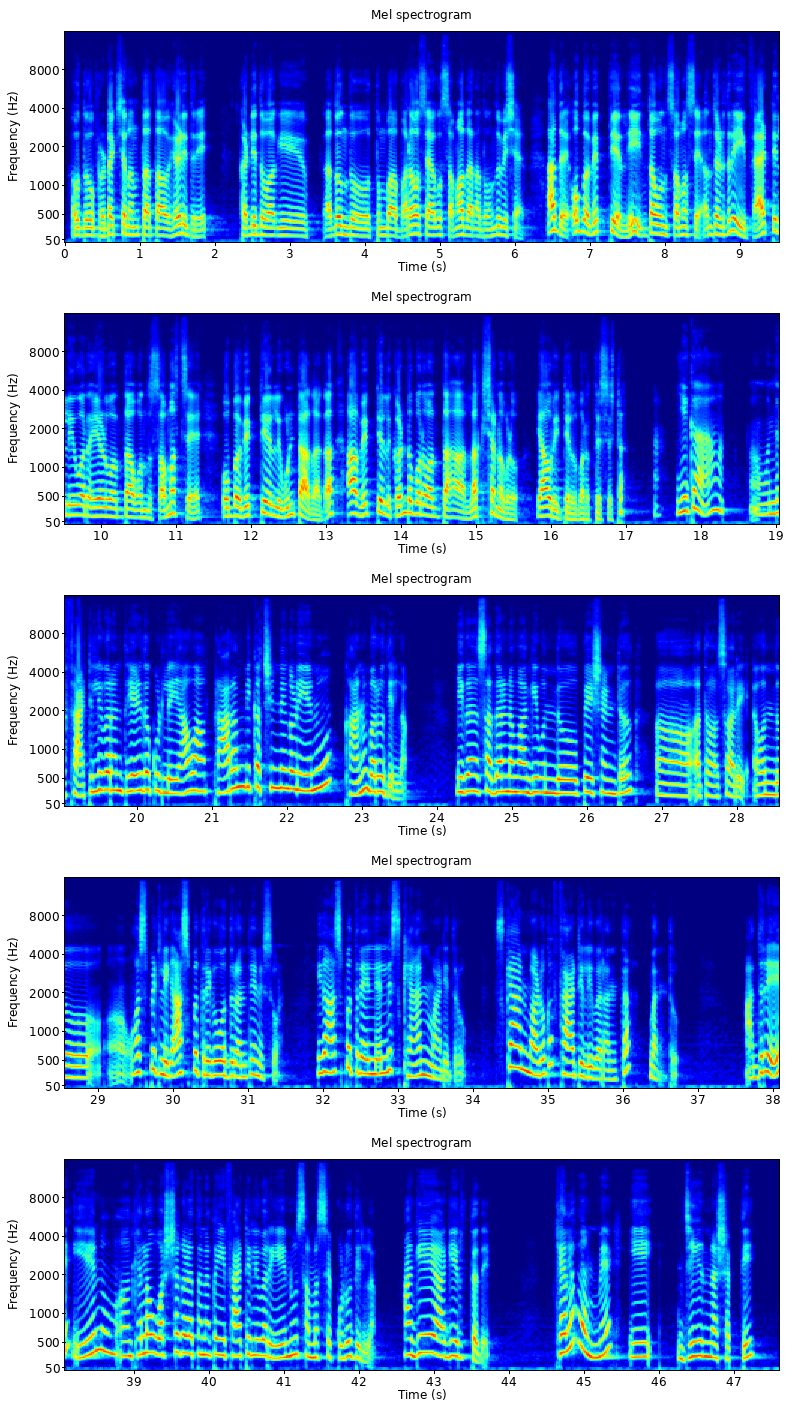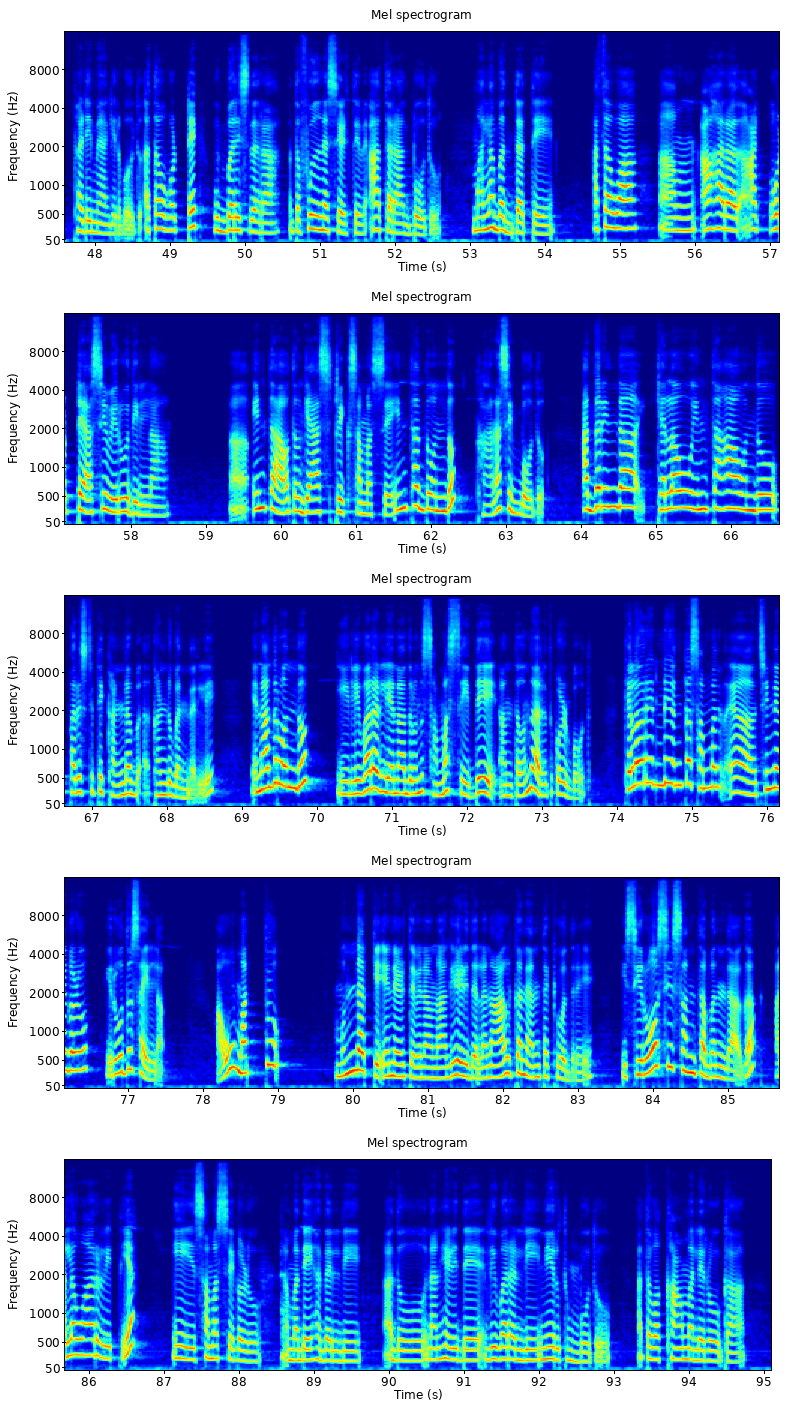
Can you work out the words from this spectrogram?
ಹೌದು ಪ್ರೊಟೆಕ್ಷನ್ ಅಂತ ತಾವು ಹೇಳಿದ್ರಿ. ಖಂಡಿತವಾಗಿ ಅದೊಂದು ತುಂಬ ಭರವಸೆ ಹಾಗೂ ಸಮಾಧಾನದ ಒಂದು ವಿಷಯ. ಆದರೆ ಒಬ್ಬ ವ್ಯಕ್ತಿಯಲ್ಲಿ ಇಂಥ ಒಂದು ಸಮಸ್ಯೆ ಅಂತ ಹೇಳಿದ್ರೆ ಈ ಫ್ಯಾಟಿ ಲಿವರ್ ಹೇಳುವಂಥ ಒಂದು ಸಮಸ್ಯೆ ಒಬ್ಬ ವ್ಯಕ್ತಿಯಲ್ಲಿ ಉಂಟಾದಾಗ ಆ ವ್ಯಕ್ತಿಯಲ್ಲಿ ಕಂಡುಬರುವಂತಹ ಲಕ್ಷಣಗಳು ಯಾವ ರೀತಿಯಲ್ಲಿ ಬರುತ್ತೆ ಸಿಸ್ಟರ್ ಈಗ ಒಂದು ಫ್ಯಾಟಿ ಲಿವರ್ ಅಂತ ಹೇಳಿದ ಕೂಡಲೇ ಯಾವ ಪ್ರಾರಂಭಿಕ ಚಿಹ್ನೆಗಳು ಏನೂ ಕಾಣು ಬರುವುದಿಲ್ಲ. ಈಗ ಸಾಧಾರಣವಾಗಿ ಒಂದು ಪೇಷಂಟ್ ಅಥವಾ ಸಾರಿ ಒಂದು ಹಾಸ್ಪಿಟ್ಲಿಗೆ ಆಸ್ಪತ್ರೆಗೆ ಹೋದ್ರು ಅಂತ ಎನಿಸುವ ಈಗ ಆಸ್ಪತ್ರೆಯಲ್ಲಿ ಸ್ಕ್ಯಾನ್ ಮಾಡಿದರು? ಸ್ಕ್ಯಾನ್ ಮಾಡುವಾಗ ಫ್ಯಾಟಿ ಲಿವರ್ ಅಂತ ಬಂತು. ಆದರೆ ಏನು ಕೆಲವು ವರ್ಷಗಳ ತನಕ ಈ ಫ್ಯಾಟಿ ಲಿವರ್ ಏನೂ ಸಮಸ್ಯೆ ಕೊಡುವುದಿಲ್ಲ. ಹಾಗೇ ಆಗಿ ಇರ್ತದೆ. ಕೆಲವೊಮ್ಮೆ ಈ ಜೀರ್ಣಶಕ್ತಿ ಕಡಿಮೆ ಆಗಿರ್ಬೋದು. ಅಥವಾ ಹೊಟ್ಟೆ ಉಬ್ಬರಿಸಿದರ ಅಥವಾ ಫುಲ್ನೆಸ್ ಹೇಳ್ತೇವೆ, ಆ ಥರ ಆಗ್ಬೋದು. ಮಲಬದ್ಧತೆ ಅಥವಾ ಆಹಾರ ಹೊಟ್ಟೆ ಹಸಿವು ಇರುವುದಿಲ್ಲ. ಇಂಥ ಅಥವಾ ಗ್ಯಾಸ್ಟ್ರಿಕ್ ಸಮಸ್ಯೆ ಇಂಥದ್ದು ಒಂದು ಕಾಣ ಸಿಗ್ಬೋದು. ಆದ್ದರಿಂದ ಕೆಲವು ಇಂತಹ ಒಂದು ಪರಿಸ್ಥಿತಿ ಕಂಡ ಕಂಡು ಬಂದಲ್ಲಿ ಏನಾದರೂ ಒಂದು ಈ ಲಿವರಲ್ಲಿ ಏನಾದರೂ ಒಂದು ಸಮಸ್ಯೆ ಇದೆ ಅಂತ ಒಂದು ಅರಿತುಕೊಳ್ಬೋದು. ಕೆಲವರಲ್ಲಿ ಅಂಥ ಸಂಬಂಧ ಚಿಹ್ನೆಗಳು ಇರುವುದು ಸಹ ಇಲ್ಲ. ಅವು ಮತ್ತು ಮುಂದಕ್ಕೆ ಏನು ಹೇಳ್ತೇವೆ ನಾವು ನಾಗೆ ಹೇಳಿದೆಲ್ಲ ನಾಲ್ಕನೇ ಹಂತಕ್ಕೆ ಹೋದರೆ ಈ ಸಿರೋಸಿಸ್ ಅಂತ ಬಂದಾಗ ಹಲವಾರು ರೀತಿಯ ಈ ಸಮಸ್ಯೆಗಳು ನಮ್ಮ ದೇಹದಲ್ಲಿ. ಅದು ನಾನು ಹೇಳಿದ್ದೆ ಲಿವರಲ್ಲಿ ನೀರು ತುಂಬೋದು, ಅಥವಾ ಕಾಮಲೆ ರೋಗ,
